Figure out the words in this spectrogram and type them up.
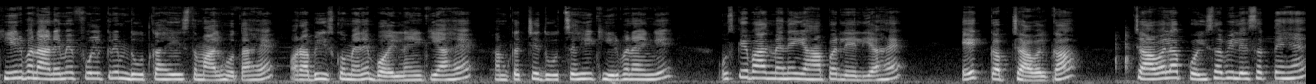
खीर बनाने में फुल क्रीम दूध का ही इस्तेमाल होता है, और अभी इसको मैंने बॉईल नहीं किया है। हम कच्चे दूध से ही खीर बनाएँगे। उसके बाद मैंने यहाँ पर ले लिया है एक कप चावल का। चावल आप कोई सा भी ले सकते हैं।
